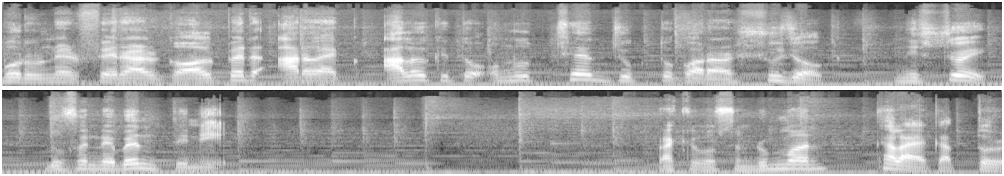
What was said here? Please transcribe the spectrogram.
বরুণের ফেরার গল্পের আরও এক আলোকিত অনুচ্ছেদ যুক্ত করার সুযোগ। নিশ্চয়ই লুফে নেবেন তিনি। রাকিব হোসেন রুম্মান, খেলা একাত্তর।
